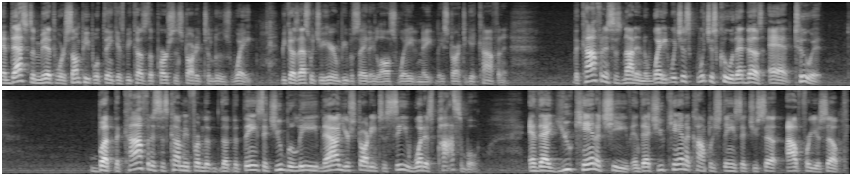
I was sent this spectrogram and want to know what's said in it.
And that's the myth where some people think it's because the person started to lose weight. Because that's what you hear when people say they lost weight and they, they start to get confident. The confidence is not in the weight, which is, which is cool. That does add to it but the confidence is coming from the, the, the, things that you believe. Now you're starting to see what is possible and that you can achieve and that you can accomplish things that you set out for yourself.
